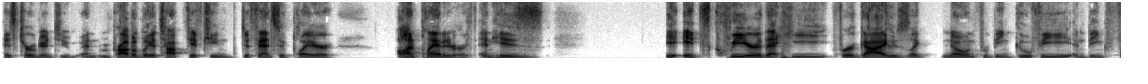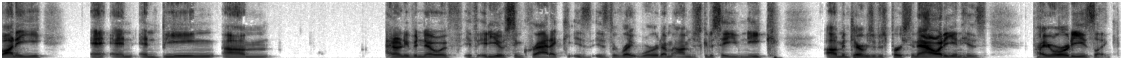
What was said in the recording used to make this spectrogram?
has turned into, and probably a top 15 defensive player on planet Earth. And his it, it's clear that he, for a guy who's like known for being goofy and being funny and and, and being, um, I don't even know if if idiosyncratic is is the right word. I'm I'm just going to say unique, um, in terms of his personality and his priorities. Like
